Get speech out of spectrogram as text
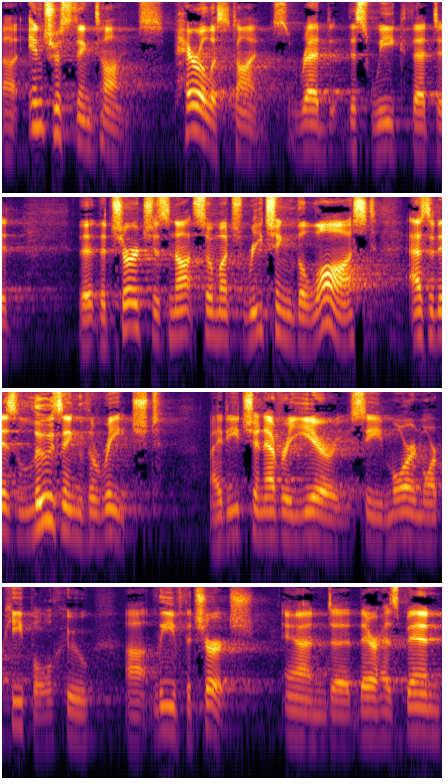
uh, interesting times, perilous times. Read this week that it, the, the church is not so much reaching the lost as it is losing the reached. Right? Each and every year, you see more and more people who uh, leave the church. And uh, there has been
